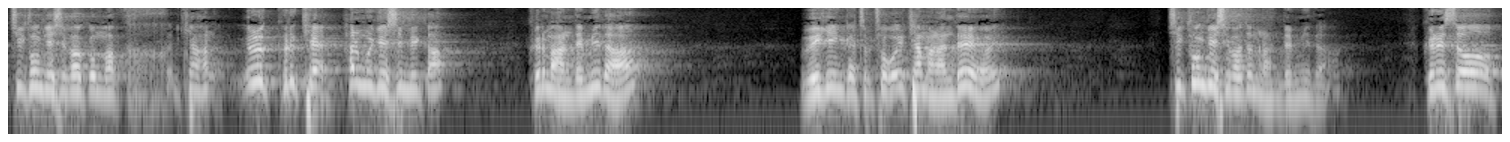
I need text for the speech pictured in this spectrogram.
직통 계시 받고 막 이렇게 하는, 그렇게 하는 분 계십니까? 그러면 안 됩니다. 외계인과 접촉을 이렇게 하면 안 돼요. 직통 계시 받으면 안 됩니다. 그래서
